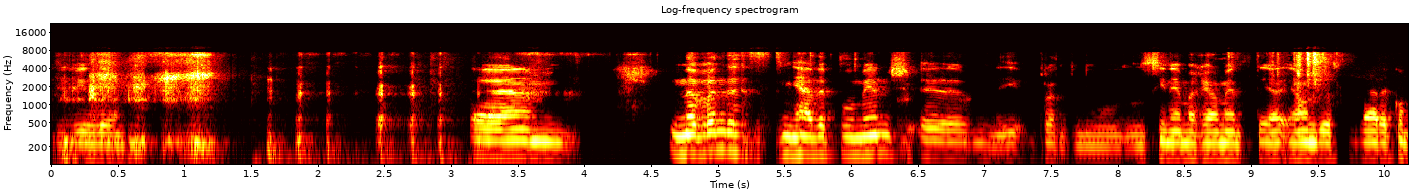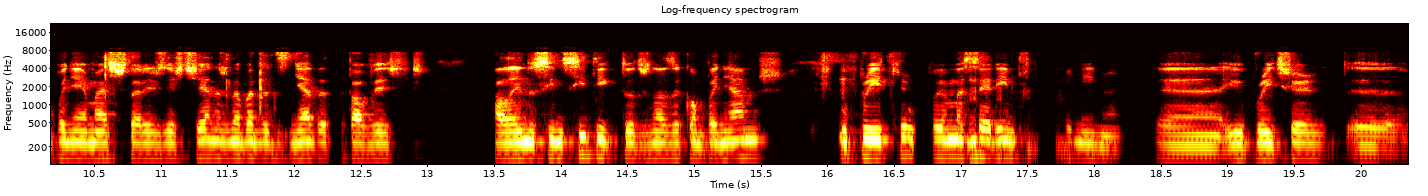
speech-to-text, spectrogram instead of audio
violento. Ahm, na banda desenhada, pelo menos, eh, pronto, no, o cinema realmente é, é onde eu calhar, acompanhei mais histórias deste género. Na banda desenhada, talvez, além do Sin City, que todos nós acompanhámos, o Preacher foi uma série importante para mim, não é? Eh, e o Preacher eh,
